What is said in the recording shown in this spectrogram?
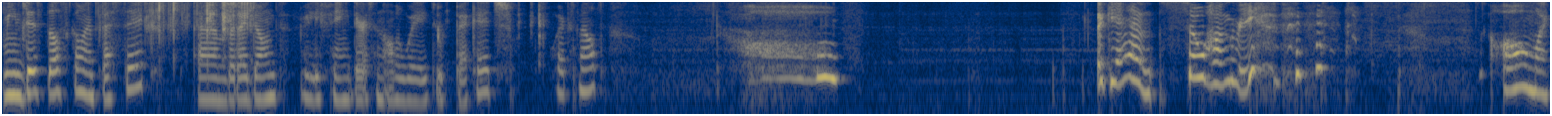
I mean, this does come in plastic, um, but I don't really think there's another way to package wax melts. Oh! again so hungry. Oh my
